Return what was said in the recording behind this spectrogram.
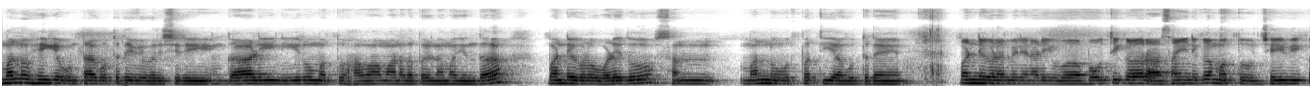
ಮಣ್ಣು ಹೇಗೆ ಉಂಟಾಗುತ್ತದೆ ವಿವರಿಸಿರಿ. ಗಾಳಿ, ನೀರು ಮತ್ತು ಹವಾಮಾನದ ಪರಿಣಾಮದಿಂದ ಬಂಡೆಗಳು ಒಡೆದು ಸನ್ ಮಣ್ಣು ಉತ್ಪತ್ತಿಯಾಗುತ್ತದೆ. ಬಂಡೆಗಳ ಮೇಲೆ ನಡೆಯುವ ಭೌತಿಕ, ರಾಸಾಯನಿಕ ಮತ್ತು ಜೈವಿಕ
